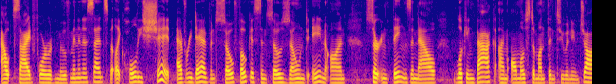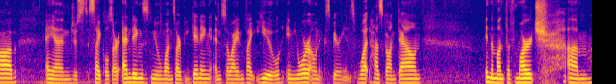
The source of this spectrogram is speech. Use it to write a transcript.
outside forward movement in a sense, but like, holy shit, every day I've been so focused and so zoned in on certain things. And now looking back, I'm almost a month into a new job and just cycles are endings, new ones are beginning. And so I invite you in your own experience what has gone down in the month of March. Um,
